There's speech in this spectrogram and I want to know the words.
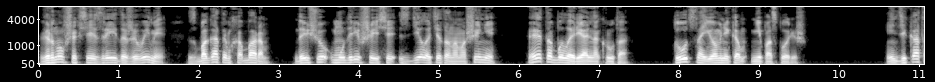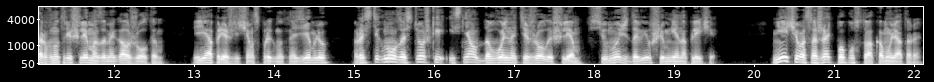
вернувшихся из рейда живыми, с богатым хабаром, да еще умудрившиеся сделать это на машине, это было реально круто. Тут с наемником не поспоришь. Индикатор внутри шлема замигал желтым, и я, прежде чем спрыгнуть на землю, расстегнул застежки и снял довольно тяжелый шлем, всю ночь давивший мне на плечи. Нечего сажать попусту аккумуляторы.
